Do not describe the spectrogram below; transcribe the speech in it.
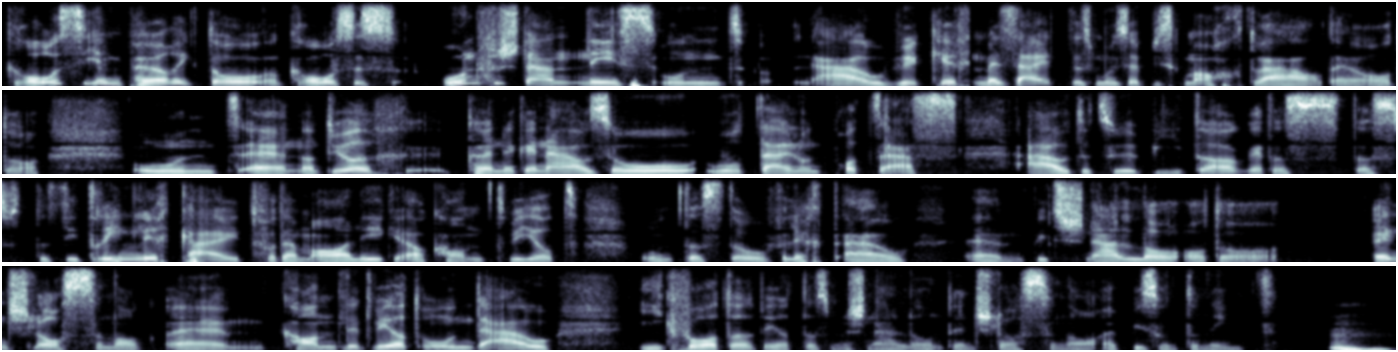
grosse Empörung da, ein grosses Unverständnis und auch wirklich, man sagt, es muss etwas gemacht werden, oder? Und äh, natürlich können genau so Urteil und Prozess auch dazu beitragen, dass, dass, dass die Dringlichkeit von dem Anliegen erkannt wird und dass da vielleicht auch ähm, ein bisschen schneller oder entschlossener ähm, gehandelt wird und auch eingefordert wird, dass man schneller und entschlossener etwas unternimmt. Mhm.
